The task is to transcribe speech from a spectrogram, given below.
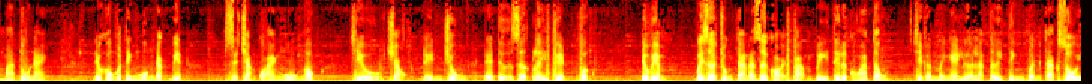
ma tú này. Nếu không có tình huống đặc biệt, sẽ chẳng có ai ngu ngốc, chiều chọc đến chúng để tự rước lấy phiền phức. Tiêu viêm, bây giờ chúng ta đã rời khỏi phạm vi thế lực Hoa Tông, chỉ cần mấy ngày nữa là tới tình vẫn các rồi,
